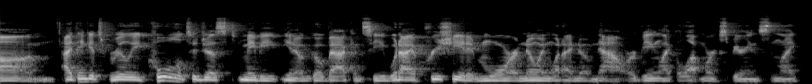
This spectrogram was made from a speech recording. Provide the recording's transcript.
um, I think it's really cool to just maybe you know go back and see would I appreciate it more knowing what I know now or being like a lot more experienced and like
